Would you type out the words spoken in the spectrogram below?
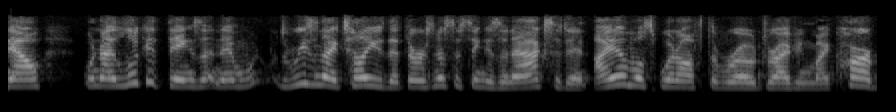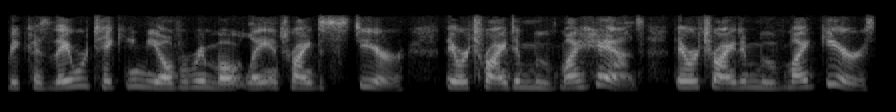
Now, when I look at things, and the reason I tell you that there was no such thing as an accident, I almost went off the road driving my car because they were taking me over remotely and trying to steer. They were trying to move my hands. They were trying to move my gears.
